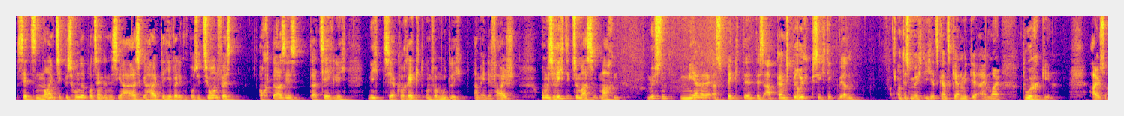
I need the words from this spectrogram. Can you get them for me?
setzen 90 bis 100 Prozent eines Jahresgehalts der jeweiligen Position fest. Auch das ist tatsächlich nicht sehr korrekt und vermutlich am Ende falsch. Um es richtig zu machen, müssen mehrere Aspekte des Abgangs berücksichtigt werden. Und das möchte ich jetzt ganz gern mit dir einmal durchgehen. Also,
